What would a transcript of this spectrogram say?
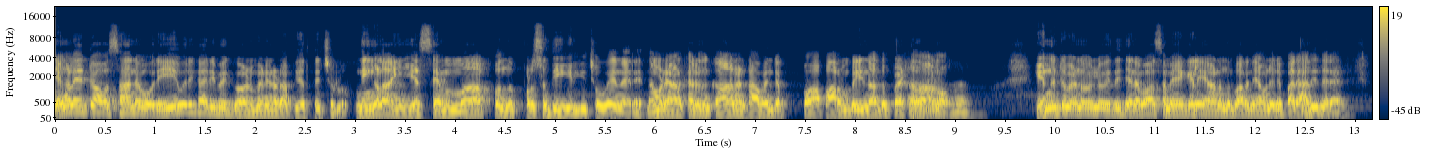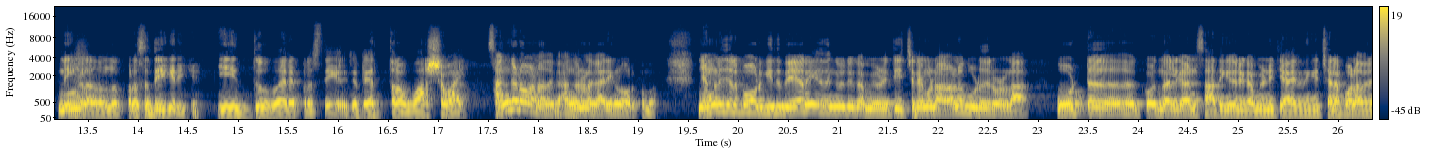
ഞങ്ങൾ ഏറ്റവും അവസാനം ഒരേ ഒരു കാര്യമേ ഗവൺമെന്റിനോട് അഭ്യർത്ഥിച്ചുള്ളൂ. നിങ്ങൾ ആ ഇ എസ് എ മാപ്പ് ഒന്ന് പ്രസിദ്ധീകരിക്കും ചൊവ്വേ നേരെ. നമ്മുടെ ആൾക്കാരൊന്നും കാണണ്ട. അവന്റെ പറമ്പ് ഇതിനകത്ത് പെട്ടതാണോ? എന്നിട്ട് വേണമല്ലോ ഇത് ജനവാസ മേഖലയാണെന്ന് പറഞ്ഞ് അവനൊരു പരാതി തരാൻ. നിങ്ങൾ അതൊന്ന് പ്രസിദ്ധീകരിക്കുക ഇതുവരെ പ്രസിദ്ധീകരിച്ചിട്ട് എത്ര വർഷമായി? സങ്കടമാണ് അത് അങ്ങനെയുള്ള കാര്യങ്ങൾ ഓർക്കുമ്പോൾ. ഞങ്ങൾ ചിലപ്പോൾ ഓർക്കും ഇത് വേറെ ഏതെങ്കിലും ഒരു കമ്മ്യൂണിറ്റി ഇച്ചിരി കൂടെ ആൾ കൂടുതലുള്ള വോട്ട് നൽകാൻ സാധിക്കുന്ന ഒരു കമ്മ്യൂണിറ്റി ആയിരുന്നെങ്കിൽ ചിലപ്പോൾ അവർ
